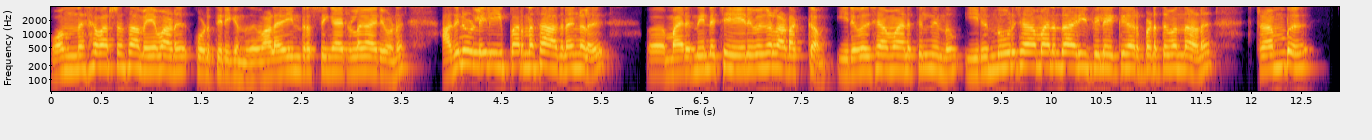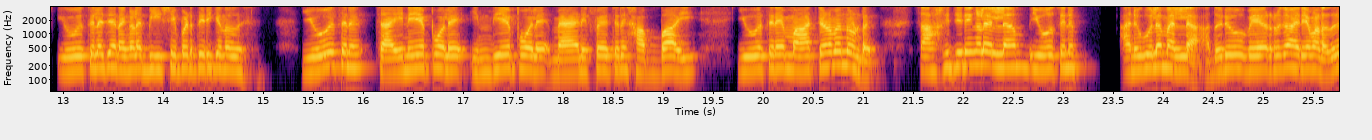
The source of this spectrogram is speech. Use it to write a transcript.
ഒന്നര വർഷം സമയമാണ് കൊടുത്തിരിക്കുന്നത്. വളരെ ഇൻട്രസ്റ്റിംഗ് ആയിട്ടുള്ള കാര്യമാണ്. അതിനുള്ളിൽ ഈ പറഞ്ഞ സാധനങ്ങൾ മരുന്നിന്റെ ചേരുവകൾ അടക്കം ഇരുപത് ശതമാനത്തിൽ നിന്നും ഇരുന്നൂറ് ശതമാനം താരീഫിലേക്ക് ഏർപ്പെടുത്തുമെന്നാണ് ട്രംപ് യു എസിലെ ജനങ്ങളെ ഭീഷണിപ്പെടുത്തിയിരിക്കുന്നത്. യു എസിന് ചൈനയെ പോലെ ഇന്ത്യയെ പോലെ മാനുഫാക്ചറിംഗ് ഹബ്ബായി യു എസിനെ മാറ്റണമെന്നുണ്ട്. സാഹചര്യങ്ങളെല്ലാം യു എസിന് അനുകൂലമല്ല. അതൊരു വേറൊരു കാര്യമാണ്. അത്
